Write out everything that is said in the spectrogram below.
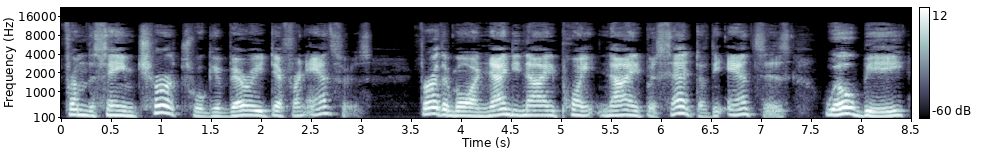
from the same church will give very different answers. Furthermore, 99.9% of the answers will be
